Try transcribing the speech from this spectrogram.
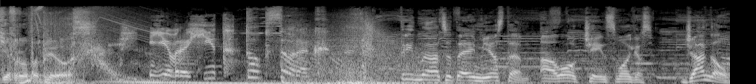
Европа плюс. Еврохит топ 40. 13 место. Alok Chainsmokers. Jungle.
